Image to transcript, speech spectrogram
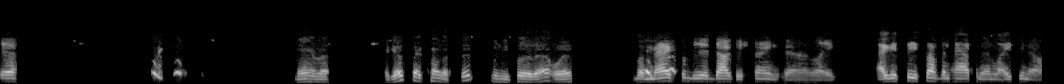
yeah, Man, that, I guess that kind of fits when you put it that way. but Max would be a Doctor Strange villain. Like I could see something happening, like you know,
